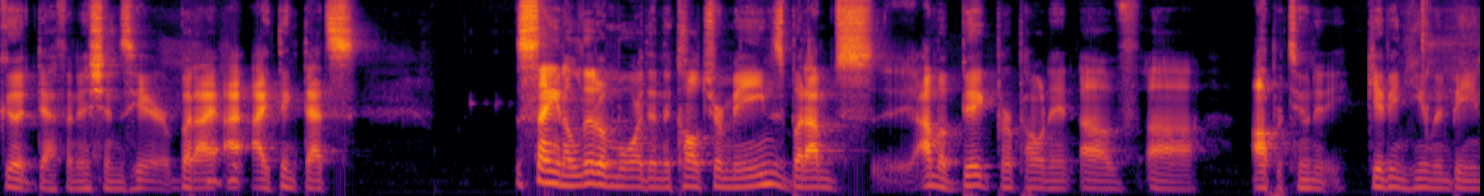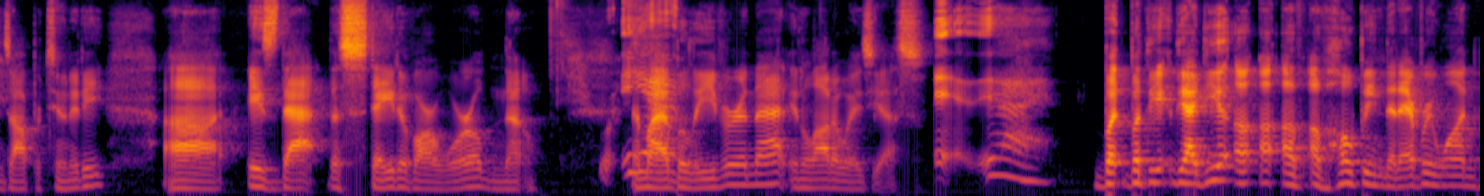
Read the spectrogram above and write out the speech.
good definitions here, but I, Mm-hmm. I I think that's saying a little more than the culture means. But I'm I'm a big proponent of uh, opportunity, giving human beings opportunity. Uh, is that the state of our world? No. Am I a believer in that? In a lot of ways, yes. Eh, Yeah. But but the the idea of, of, of hoping that everyone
